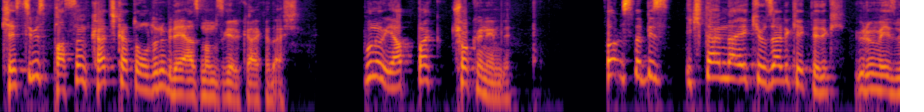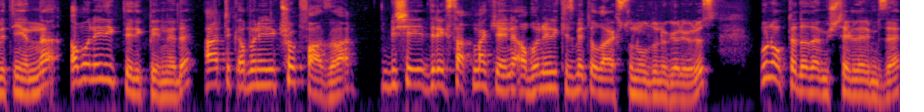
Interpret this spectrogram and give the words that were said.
kestiğimiz pastanın kaç kat olduğunu bile yazmamız gerekiyor arkadaş. Bunu yapmak çok önemli. Sonrasında biz iki tane daha ek özellik ekledik ürün ve hizmetin yanına. Abonelik dedik birine de. Artık abonelik çok fazla var. Bir şeyi direkt satmak yerine abonelik hizmeti olarak sunulduğunu görüyoruz. Bu noktada da müşterilerimize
